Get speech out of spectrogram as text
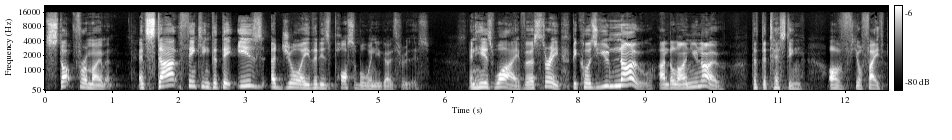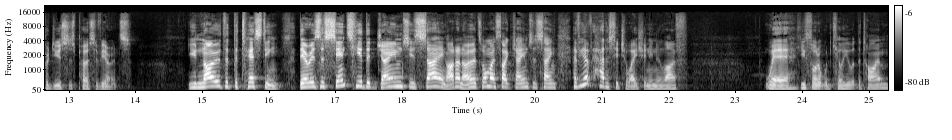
Stop for a moment and start thinking that there is a joy that is possible when you go through this. And here's why. Verse 3 because you know, underline, you know, that the testing of your faith produces perseverance. You know that the testing, there is a sense here that James is saying, I don't know, it's almost like James is saying, Have you ever had a situation in your life where you thought it would kill you at the time,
